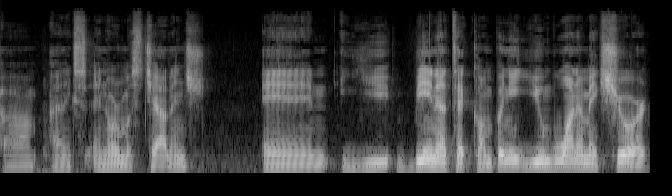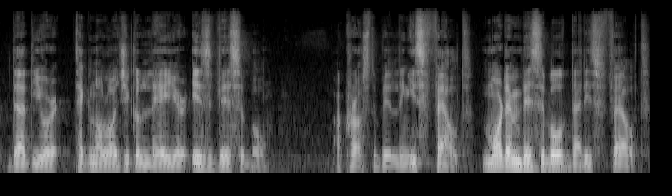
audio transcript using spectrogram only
um, an ex- enormous challenge. And you, being a tech company you want to make sure that your technological layer is visible across the building. Is felt. More than visible mm-hmm. that is felt.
